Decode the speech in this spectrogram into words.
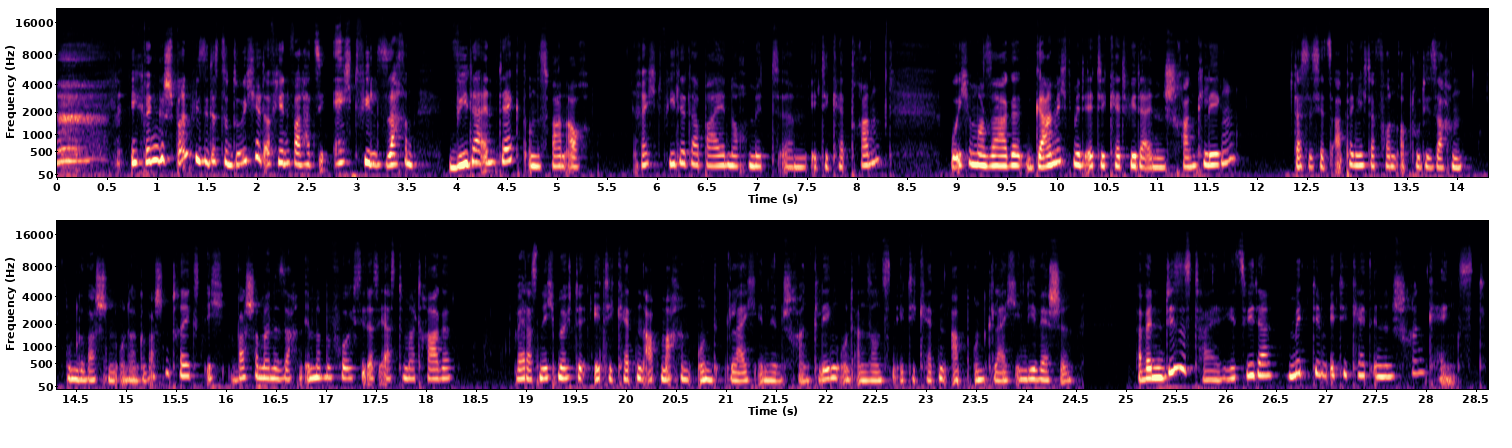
ich bin gespannt, wie sie das so durchhält. Auf jeden Fall hat sie echt viele Sachen wiederentdeckt und es waren auch recht viele dabei noch mit ähm, Etikett dran, wo ich immer sage, gar nicht mit Etikett wieder in den Schrank legen. Das ist jetzt abhängig davon, ob du die Sachen ungewaschen oder gewaschen trägst. Ich wasche meine Sachen immer, bevor ich sie das erste Mal trage. Wer das nicht möchte, Etiketten abmachen und gleich in den Schrank legen und ansonsten Etiketten ab und gleich in die Wäsche. Weil wenn du dieses Teil jetzt wieder mit dem Etikett in den Schrank hängst,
